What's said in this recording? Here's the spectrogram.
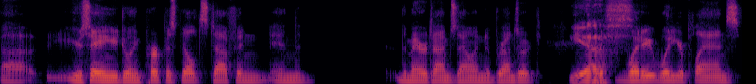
uh, you're saying you're doing purpose built stuff in in the Maritimes now in New Brunswick. Yes. What, what are what are your plans,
